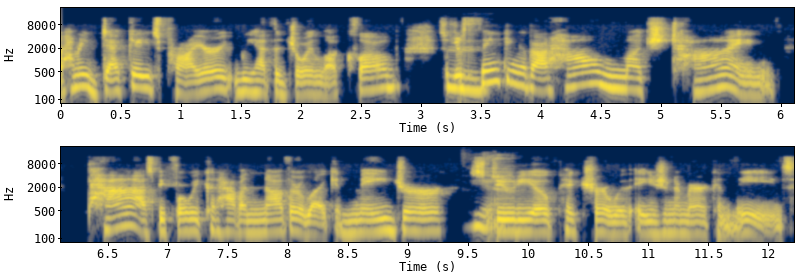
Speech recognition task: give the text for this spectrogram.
how many decades prior we had the joy luck club so mm. just thinking about how much time passed before we could have another like major yeah. studio picture with asian american leads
